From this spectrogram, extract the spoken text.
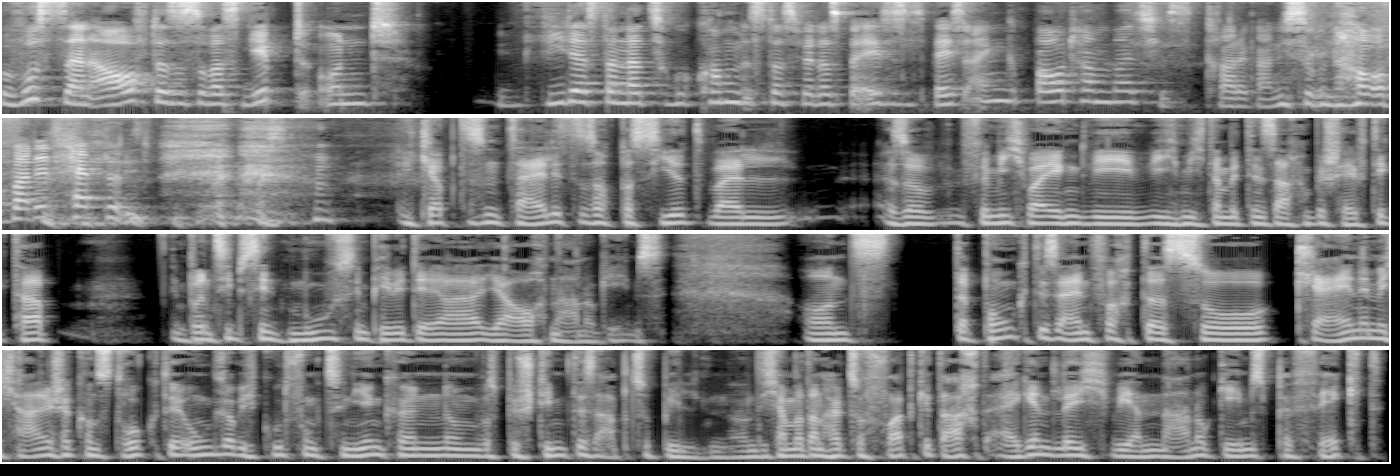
Bewusstsein auf, dass es sowas gibt. Und wie das dann dazu gekommen ist, dass wir das bei Aces in Space eingebaut haben, weiß ich jetzt gerade gar nicht so genau. But it happened. ich glaube, zum Teil ist das auch passiert, weil also für mich war irgendwie, wie ich mich da mit den Sachen beschäftigt habe, im Prinzip sind Moves im PBTA ja auch Nanogames. Und der Punkt ist einfach, dass so kleine mechanische Konstrukte unglaublich gut funktionieren können, um was Bestimmtes abzubilden. Und ich habe mir dann halt sofort gedacht, eigentlich wären Nanogames perfekt,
